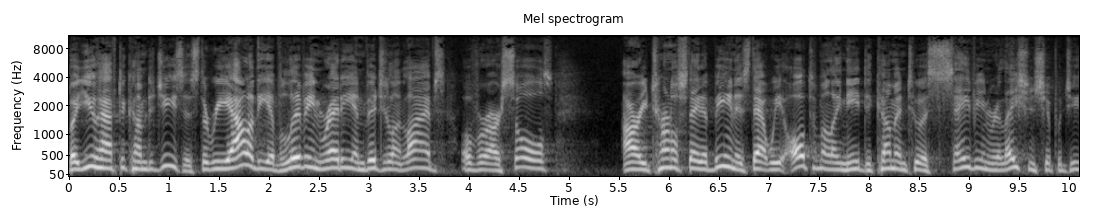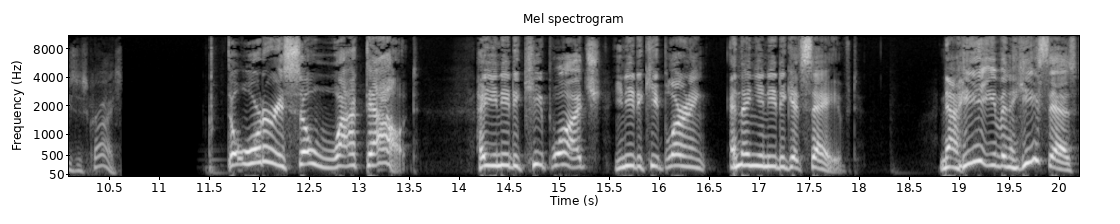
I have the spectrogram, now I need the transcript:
but you have to come to Jesus. The reality of living ready and vigilant lives over our souls, our eternal state of being, is that we ultimately need to come into a saving relationship with Jesus Christ. The order is so whacked out. Hey, you need to keep watch, you need to keep learning, and then you need to get saved. Now he even he says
